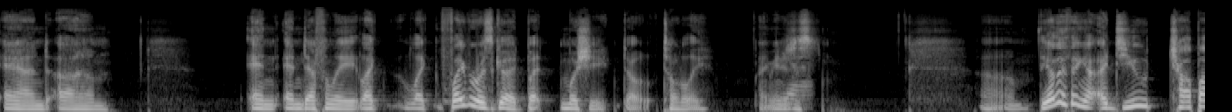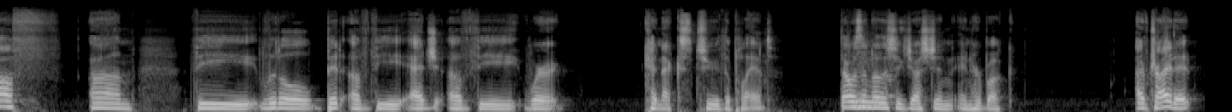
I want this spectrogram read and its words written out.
and um, and and definitely like like flavor was good, but mushy to- totally. I mean, yeah. it just. Um, the other thing I do you chop off um the little bit of the edge of the where it connects to the plant. That was another suggestion in her book. I've tried it.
